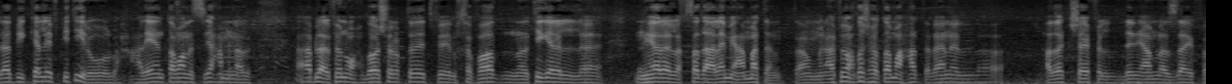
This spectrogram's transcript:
ده بيكلف كتير وحاليا طبعا السياحة من قبل 2011 ابتدت في انخفاض نتيجة لانهيار الاقتصاد العالمي عامة. طبعا من 2011 طبعا حتى الآن ال- حضرتك شايف الدنيا عاملة إزاي ف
